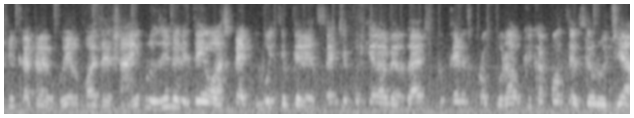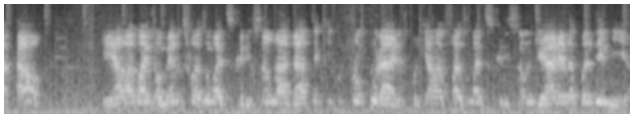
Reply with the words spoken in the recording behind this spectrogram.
fica tranquilo, pode deixar. Inclusive, ele tem um aspecto muito interessante, porque na verdade tu queres procurar o que aconteceu no dia tal, e ela mais ou menos faz uma descrição na data que tu procurares, porque ela faz uma descrição diária da pandemia.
